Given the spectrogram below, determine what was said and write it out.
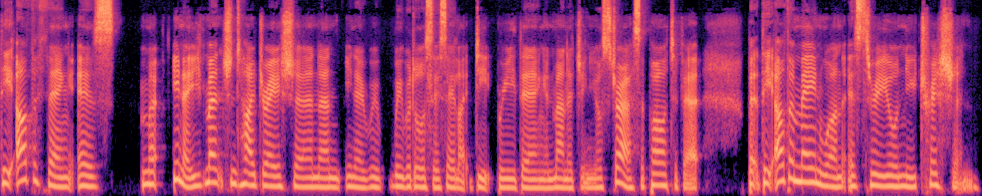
the other thing is, you know, you've mentioned hydration and, you know, we, we would also say like deep breathing and managing your stress, a part of it. But the other main one is through your nutrition.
